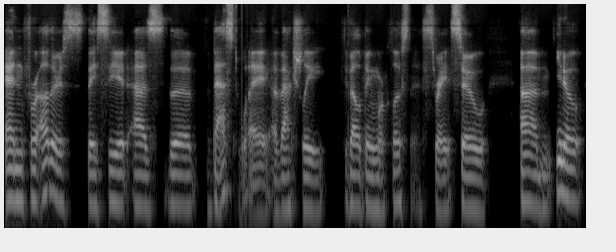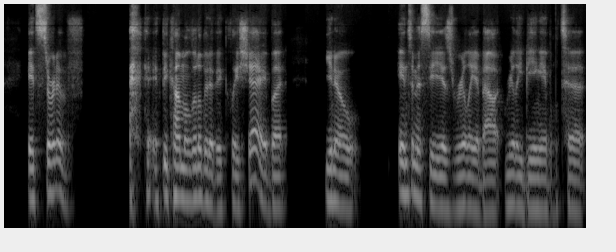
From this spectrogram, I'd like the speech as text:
And for others they see it as the best way of actually developing more closeness right? So um you know it's sort of it become a little bit of a cliche but you know intimacy is really about really being able to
